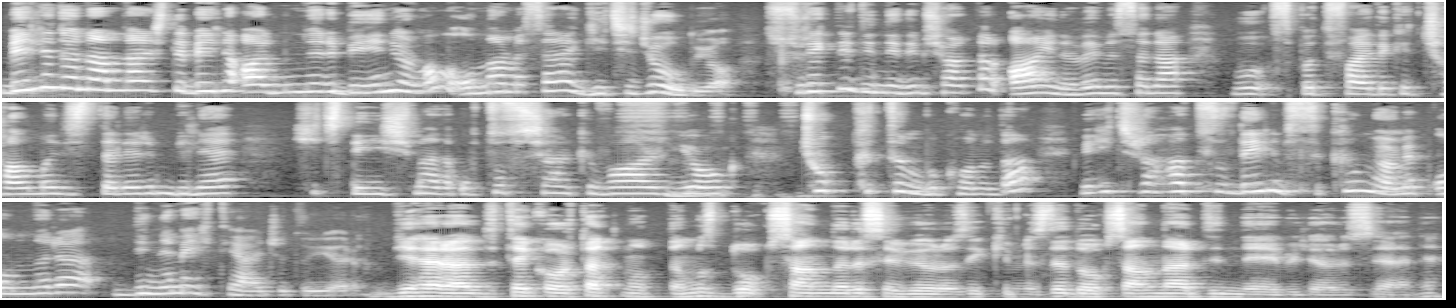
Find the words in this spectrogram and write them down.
Belli dönemler işte belli albümleri beğeniyorum ama onlar mesela geçici oluyor. Sürekli dinlediğim şarkılar aynı ve mesela bu Spotify'daki çalma listelerim bile hiç değişmez. 30 şarkı var yok. Çok kıtım bu konuda ve hiç rahatsız değilim. Sıkılmıyorum. Hep onları dinleme ihtiyacı duyuyorum. Bir herhalde tek ortak noktamız 90'ları seviyoruz ikimiz de. 90'lar dinleyebiliyoruz yani.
